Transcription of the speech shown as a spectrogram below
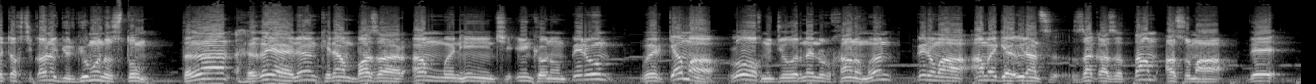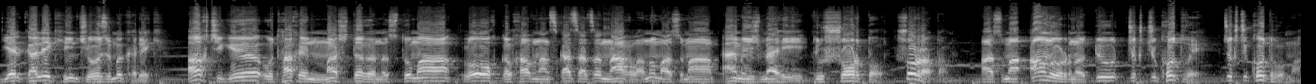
այդ աղջկանը գյուրգյումը նստում Տղան հղեյանում կինան բազար ամեն ինչ ինքոնում պիրում, վեր կյամա լող նջուրնեն ուր խանումն, պիրումա ամեգե իրանց զակազը տամ ասումա, դե երկալիք ինչ ոզումը քրեք։ Աղջիկը ութախեն մաշտղը նստումա, լող գլխավն անցկացածը նաղլանում ասումա, ամիջմեհի դու շորտո, շորատամ։ Ասմա անորնը դու ճկճկոտվե, ճկճկոտվումա։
